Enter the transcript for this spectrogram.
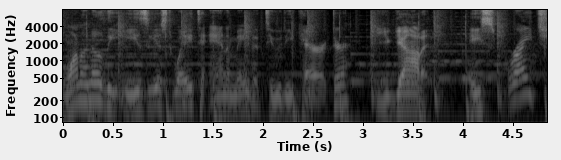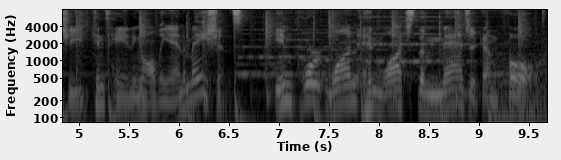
wanna know the easiest way to animate a 2D character? You got it, a sprite sheet containing all the animations. Import one and watch the magic unfold.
